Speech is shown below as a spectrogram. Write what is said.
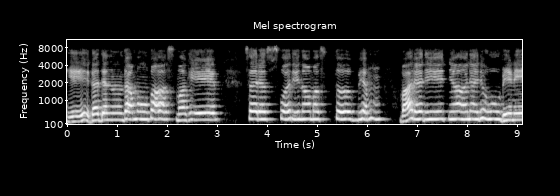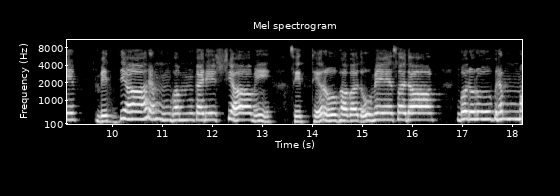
ഏകദന്തമുപാസ്മഹേ. സരസ്വതി നമസ്തുഭ്യം വരതി ജ്ഞാനരൂപിണി. വിദ്യാരംഭം കരിഷ്യാമി. സിദ്ധിർഭവതു മേ സദാ. ഗുരുർബ്രഹ്മ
